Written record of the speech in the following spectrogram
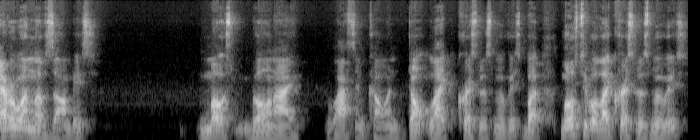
Everyone loves zombies. Most Will and I, last name Cohen, don't like Christmas movies, but most people like Christmas movies.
